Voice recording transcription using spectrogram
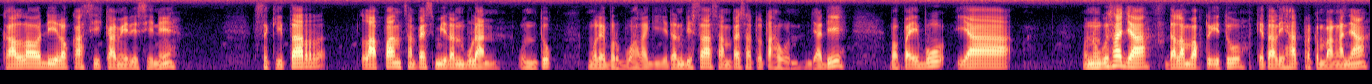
kalau di lokasi kami di sini sekitar 8 sampai 9 bulan untuk mulai berbuah lagi dan bisa sampai satu tahun. Jadi Bapak Ibu ya menunggu saja dalam waktu itu kita lihat perkembangannya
